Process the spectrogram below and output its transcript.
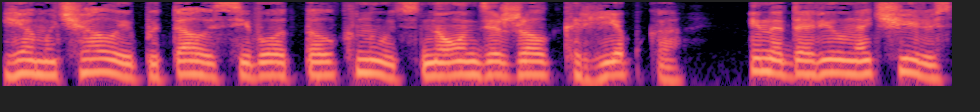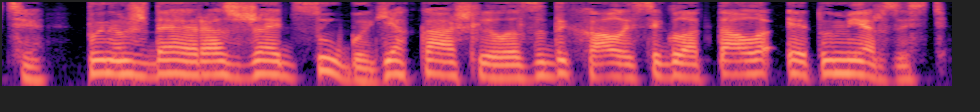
Я мычала и пыталась его оттолкнуть, но он держал крепко и надавил на челюсти, вынуждая разжать зубы. Я кашляла, задыхалась и глотала эту мерзость.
